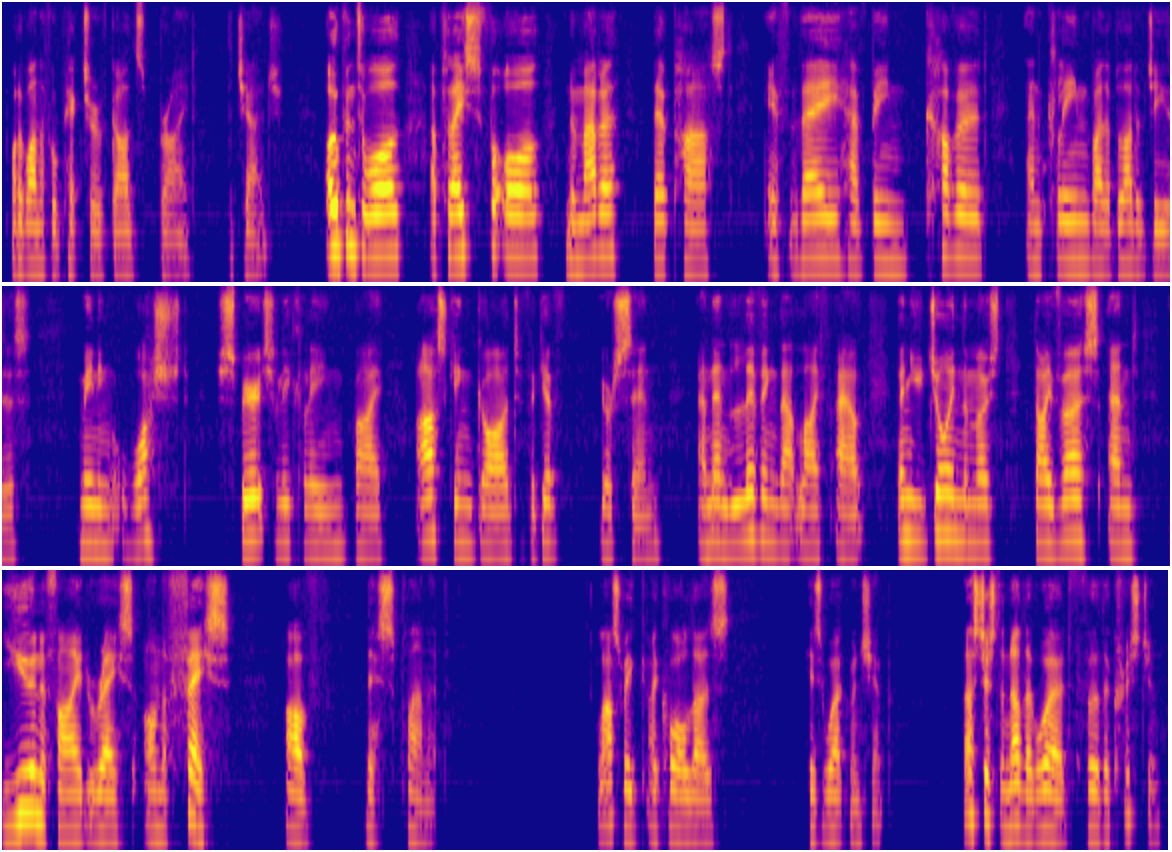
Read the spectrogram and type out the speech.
What a wonderful picture of God's bride, the church. Open to all, a place for all, no matter their past, if they have been covered and clean by the blood of Jesus, meaning washed spiritually clean by asking God to forgive your sin and then living that life out, then you join the most diverse and unified race on the face of this planet. Last week I called us his workmanship. That's just another word for the Christian.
